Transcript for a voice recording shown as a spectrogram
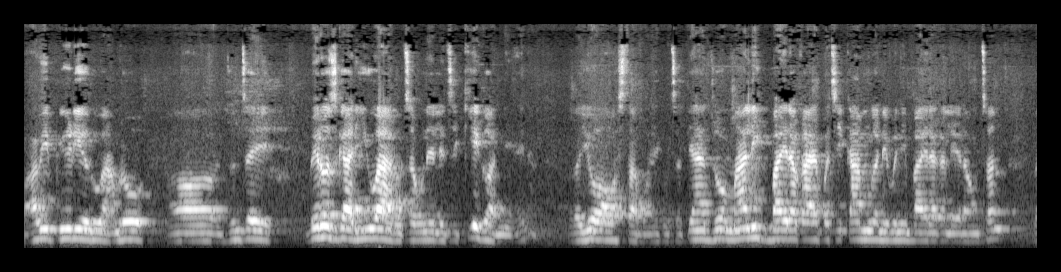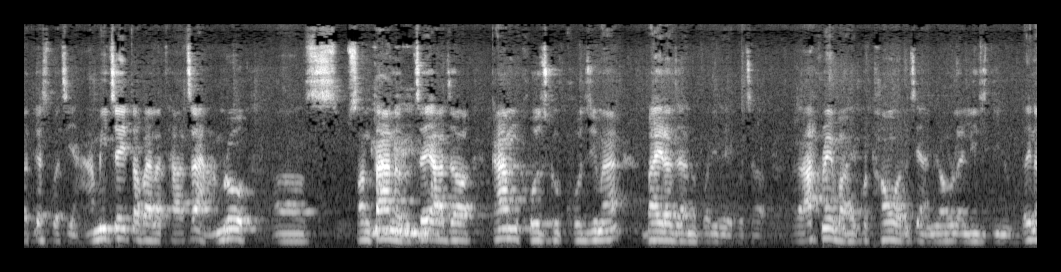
भावी पिँढीहरू हाम्रो जुन चाहिँ बेरोजगार युवाहरू छ उनीहरूले चाहिँ के गर्ने होइन? र यो अवस्था भएको छ। त्यहाँ जो मालिक बाहिरको आएपछि काम गर्ने पनि बाहिरका लिएर आउँछन् र त्यसपछि हामी चाहिँ तपाईँलाई थाहा छ हाम्रो सन्तानहरू चाहिँ आज काम खोजको खोजीमा बाहिर जानु परिरहेको छ। र आफ्नै भएको ठाउँहरू चाहिँ हामी अरूलाई लिज दिनु हुँदैन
